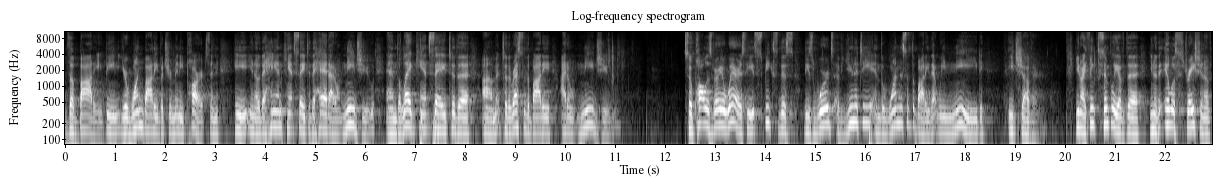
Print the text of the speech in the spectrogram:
the body being your one body, but your many parts. And he, you know, the hand can't say to the head, I don't need you. And the leg can't say to the, um, to the rest of the body, I don't need you. So Paul is very aware as he speaks this, these words of unity and the oneness of the body that we need each other. You know, I think simply of the, you know, the illustration of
